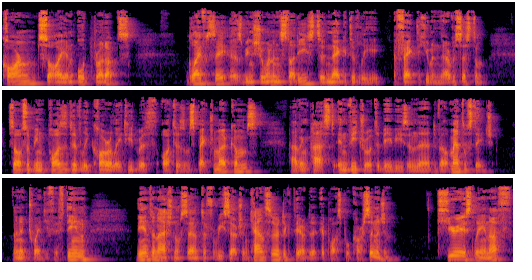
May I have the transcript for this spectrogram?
corn, soy, and oat products. Glyphosate has been shown in studies to negatively affect the human nervous system. It's also been positively correlated with autism spectrum outcomes, having passed in vitro to babies in the developmental stage. And in 2015, the International Centre for Research on Cancer declared it a possible carcinogen. Curiously enough,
